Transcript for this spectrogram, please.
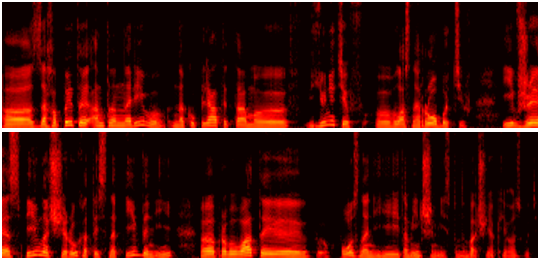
Е, захопити Антонаріву, накупляти там е, юнітів, е, власне, роботів, і вже з півночі рухатись на південь і е, пробивати Познань і там інше місто, не бачу, як його звуть.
